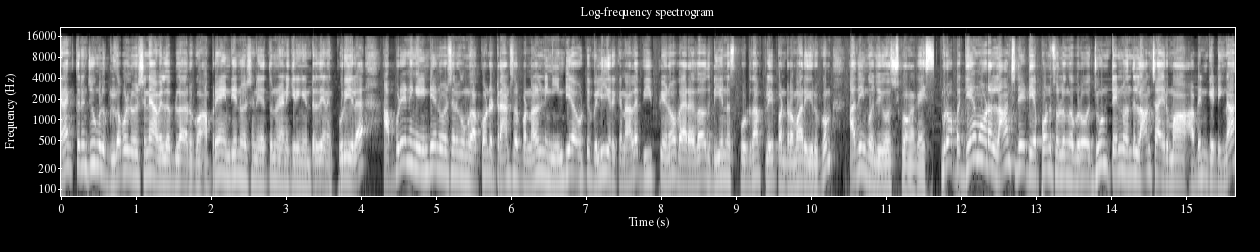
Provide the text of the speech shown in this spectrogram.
எனக்கு தெரிஞ்சு உங்களுக்கு குளோபல் வெர்ஷனே அவைலபிளாக இருக்கும். அப்படியே இந்தியன் வெர்ஷன் ஏற்றணும்னு நினைக்கிறீங்கன்றது எனக்கு புரியல. அப்படியே நீங்கள் இந்தியன் வெர்ஷனுக்கு உங்கள் அக்கௌண்ட்டை ட்ரான்ஸ்ஃபர் பண்ணாலும் நீங்கள் இந்தியா விட்டு வெளியே இருக்கனால விபிஎனோ வேறு ஏதாவது டிஎன்எஸ் போட்டு தான் ப்ளே பண்ணுற மாதிரி இருக்கும். அதையும் கொஞ்சம் யோசிச்சுக்கோங்க கைஸ் ப்ரோ அப்போ கேமோட லான்ச் டேட் எப்போன்னு சொல்லுங்கள் ப்ரோ ஜூன் டென் வந்து லான்ச் ஆயிருமா? அப்படின்னு கேட்டிங்கன்னா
